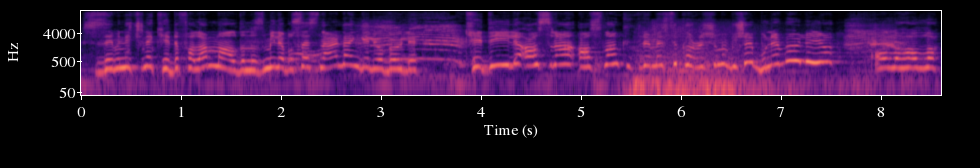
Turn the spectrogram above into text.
Siz evin içine kedi falan mı aldınız Mila? Bu ses nereden geliyor böyle? Kedi ile aslan, aslan kükremesi karışımı bir şey. Bu ne böyle ya? Allah Allah.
